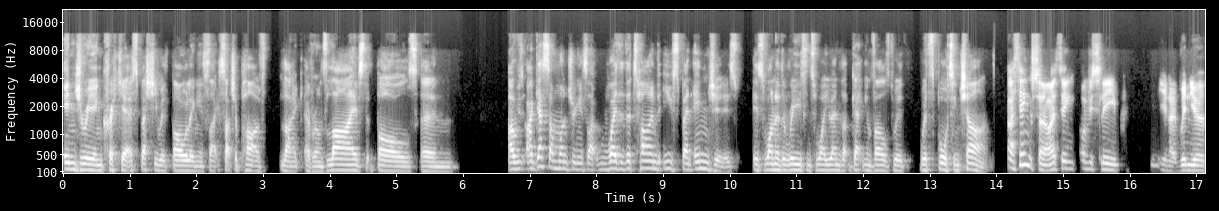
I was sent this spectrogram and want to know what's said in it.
injury in cricket, especially with bowling, is like such a part of like everyone's lives that bowls. And I was, I guess, I'm wondering is like whether the time that you've spent injured is is one of the reasons why you ended up getting involved with with sporting chance. I think so. I think obviously, you know, when your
